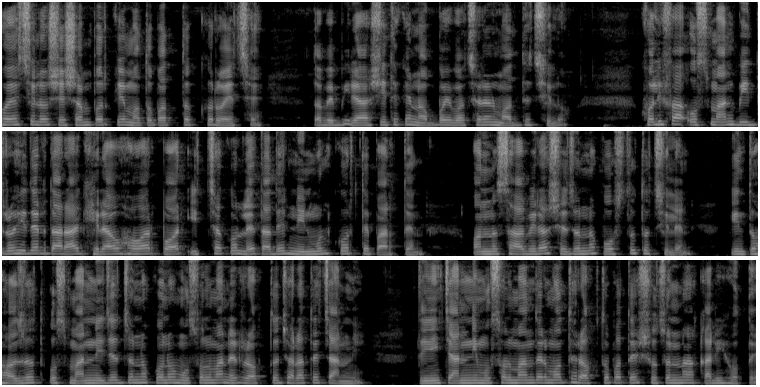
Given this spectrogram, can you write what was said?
হয়েছিল সে সম্পর্কে মতপার্থক্য রয়েছে, তবে বিরাশি থেকে নব্বই বছরের মধ্যে ছিল। খলিফা উসমান বিদ্রোহীদের দ্বারা ঘেরাও হওয়ার পর ইচ্ছা করলে তাদের নির্মূল করতে পারতেন। অন্য সাহাবিরা সেজন্য প্রস্তুত ছিলেন, কিন্তু হজরত উসমান নিজের জন্য কোনো মুসলমানের রক্ত ঝরাতে চাননি। তিনি চাননি মুসলমানদের মধ্যে রক্তপাতের সূচনাকারী হতে।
